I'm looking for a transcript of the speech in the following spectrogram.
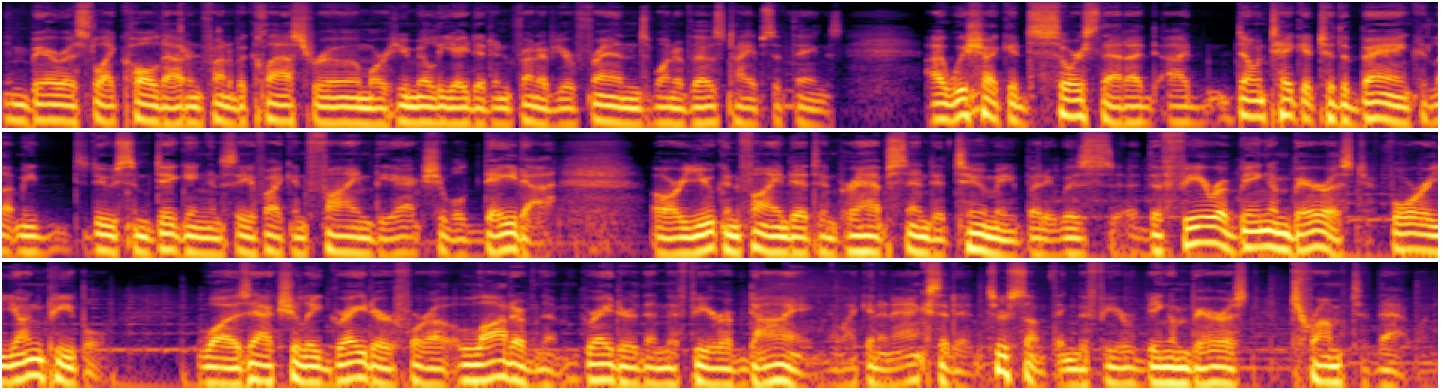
Embarrassed, like called out in front of a classroom or humiliated in front of your friends, one of those types of things. I wish I could source that. I, I don't take it to the bank. Let me do some digging and see if I can find the actual data or you can find it and perhaps send it to me. But it was uh, the fear of being embarrassed for young people was actually greater for a lot of them, greater than the fear of dying, like in an accident or something. The fear of being embarrassed trumped that one.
